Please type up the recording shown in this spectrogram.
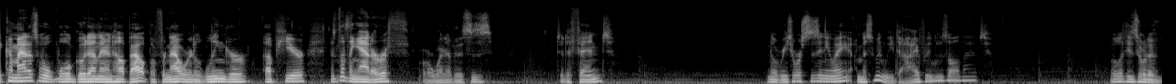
They come at us, we'll, we'll go down there and help out. But for now, we're going to linger up here. There's nothing at Earth, or whatever this is, to defend. No resources anyway. I'm assuming we die if we lose all that. We'll let these sort of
